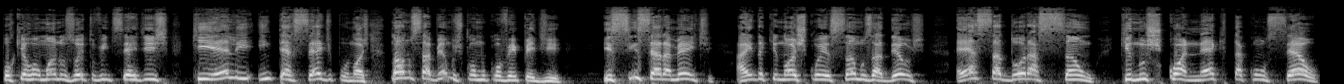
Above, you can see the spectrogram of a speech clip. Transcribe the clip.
porque Romanos 8, 26 diz que ele intercede por nós. Nós não sabemos como convém pedir. E sinceramente, ainda que nós conheçamos a Deus, essa adoração que nos conecta com o céu,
